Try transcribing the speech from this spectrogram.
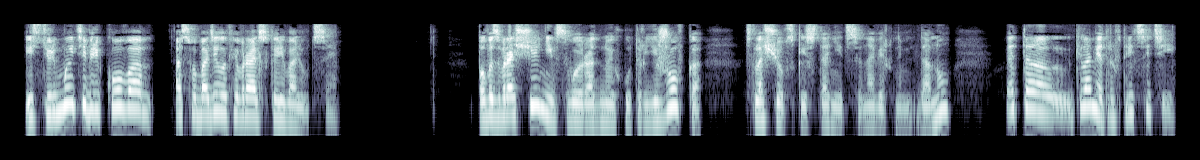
Из тюрьмы Тибрякова освободила февральская революция. По возвращении в свой родной хутор Ежовка, Слащевской станицы на Верхнем Дону, это километров тридцати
